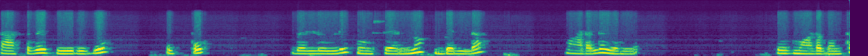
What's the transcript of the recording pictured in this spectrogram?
ಸಾಸಿವೆ, ಜೀರಿಗೆ, ಉಪ್ಪು, ಬೆಳ್ಳುಳ್ಳಿ, ಹುಣಸೆಹಣ್ಣು, ಬೆಲ್ಲ, ಮಾಡಲು ಎಣ್ಣೆ. ಹೇಗೆ ಮಾಡೋದಂತ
